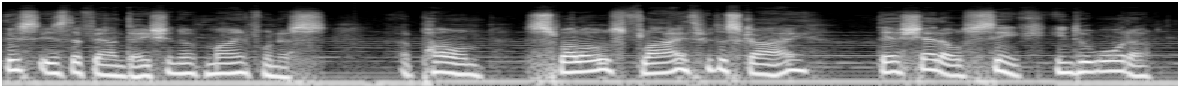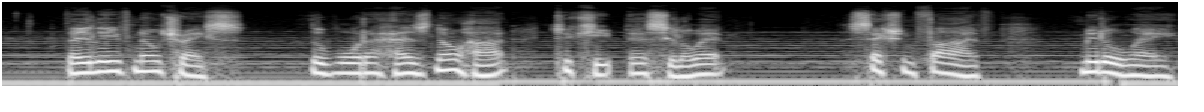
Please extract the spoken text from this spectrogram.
This is the foundation of mindfulness. A poem Swallows fly through the sky, their shadows sink into water. They leave no trace. The water has no heart to keep their silhouette. Section 5 Middle Way.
